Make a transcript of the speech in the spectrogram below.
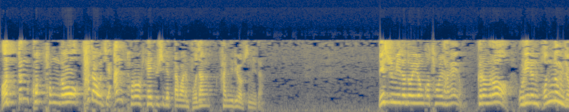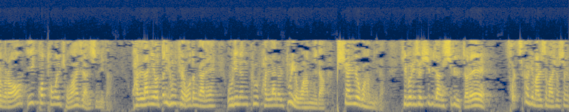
어떤 고통도 찾아오지 않도록 해주시겠다고 하는 보장한 일이 없습니다. 예수 믿어도 이런 고통을 당해요. 그러므로 우리는 본능적으로 이 고통을 좋아하지 않습니다. 환란이 어떤 형태로 오든 간에 우리는 그 환란을 두려워합니다. 피하려고 합니다. 히브리서 12장 11절에 솔직하게 말씀하셨어요.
